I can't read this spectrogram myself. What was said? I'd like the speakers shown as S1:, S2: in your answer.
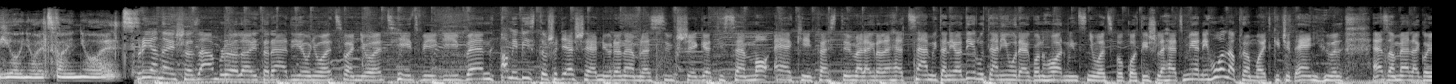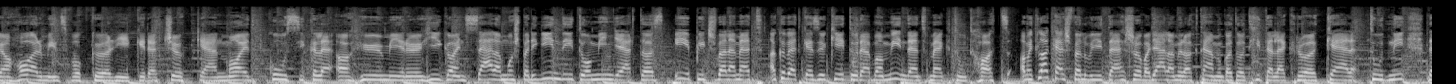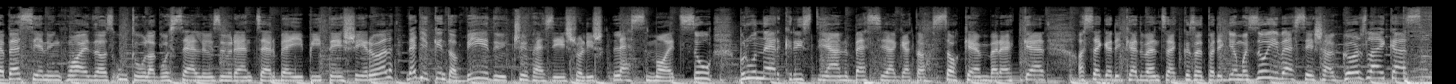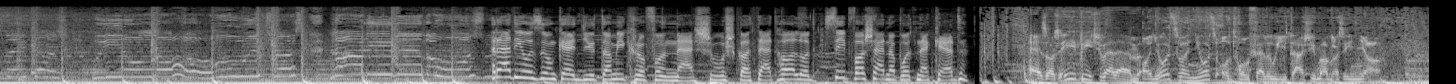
S1: Rádió 88.
S2: Rihanna és az Umbrella itt a Rádió 88 hétvégében, ami biztos, hogy esernyőre nem lesz szükséget, hiszen ma elképesztő melegre lehet számítani. A délutáni órákban 38 fokot is lehet mérni, holnapra majd kicsit enyhül. Ez a meleg olyan 30 fok környékére csökken, majd kúszik le a hőmérő higany szála, most pedig indítom mindjárt az építs velemet. A következő két órában mindent megtudhatsz, amit lakásfelújításról vagy államilag támogatott hitelekről kell tudni, de beszélünk majd az utólagos szellőző rendszer beépítéséről, de egyébként a védő csövezésről is lesz majd szó. Brunner Krisztián beszélget a szakemberekkel, a szegedi kedvencek között pedig jön, hogy Zoe West és a Girls Like Us. Rádiózzunk együtt a mikrofonnál, Sóska, tehát hallod, szép vasárnapot neked!
S3: Ez az Építs velem, a 88 otthon felújítási magazinja.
